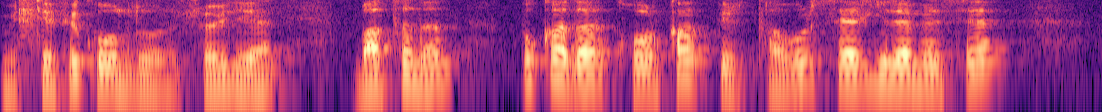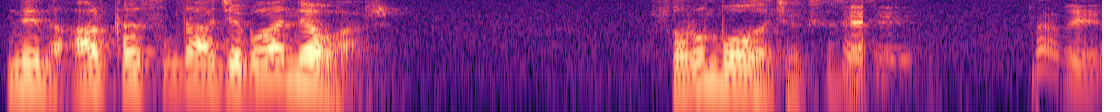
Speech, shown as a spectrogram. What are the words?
müttefik olduğunu söyleyen Batı'nın bu kadar korkak bir tavır sergilemesi Türkiye'nin arkasında acaba ne var? Sorun bu olacak size. Tabii,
